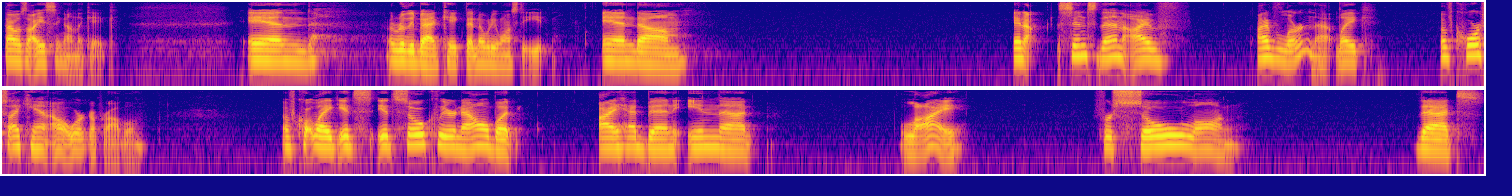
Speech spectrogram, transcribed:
that was icing on the cake. And a really bad cake that nobody wants to eat. And um and since then I've I've learned that like of course I can't outwork a problem. Of course like it's it's so clear now but I had been in that lie for so long that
